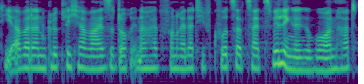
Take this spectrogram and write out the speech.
die aber dann glücklicherweise doch innerhalb von relativ kurzer Zeit Zwillinge geboren hat.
